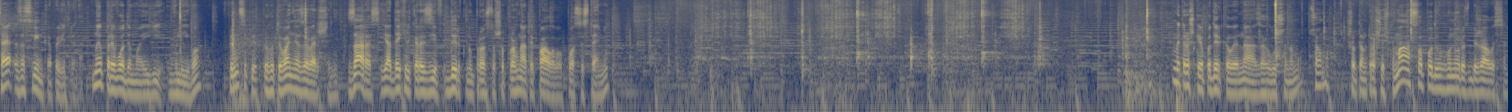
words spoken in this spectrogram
Це заслінка повітряна. Ми переводимо її вліво. В принципі, приготування завершені. Зараз я декілька разів диркну просто, щоб прогнати паливо по системі. Ми трошки подиркали на заглушеному цьому, щоб там трошечки масла по двигуну розбіжалося,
